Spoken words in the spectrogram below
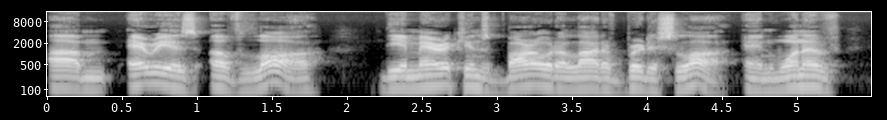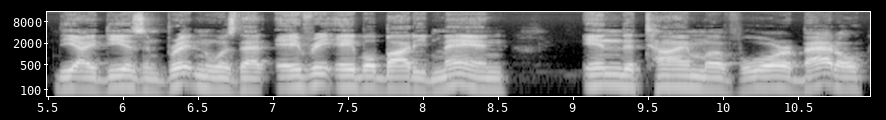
um, areas of law, the Americans borrowed a lot of British law. And one of the ideas in Britain was that every able bodied man in the time of war or battle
